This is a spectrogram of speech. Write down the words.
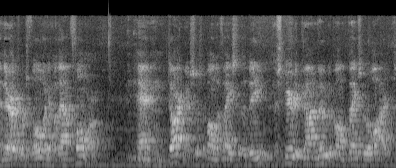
and the earth was void and without form. And darkness was upon the face of the deep, and the Spirit of God moved upon the face of the waters.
